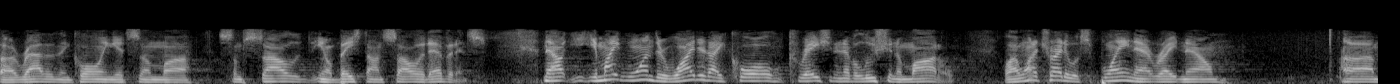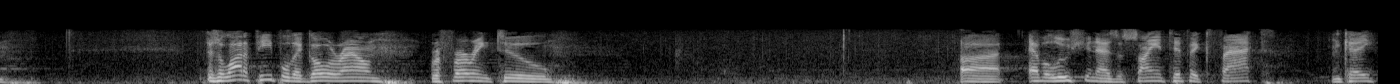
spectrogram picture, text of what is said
uh, rather than calling it some, uh, some solid, you know, based on solid evidence. Now, you might wonder, why did I call creation and evolution a model? Well, I want to try to explain that right now. Um, there's a lot of people that go around referring to uh, evolution as a scientific fact. Okay?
